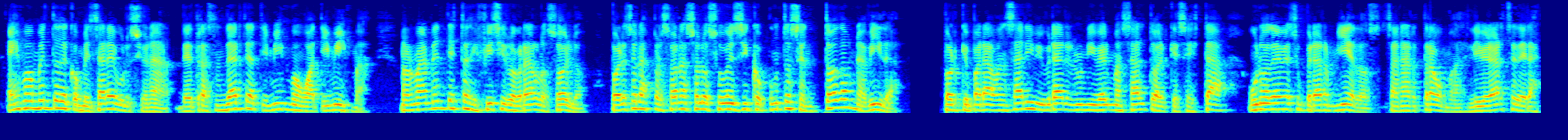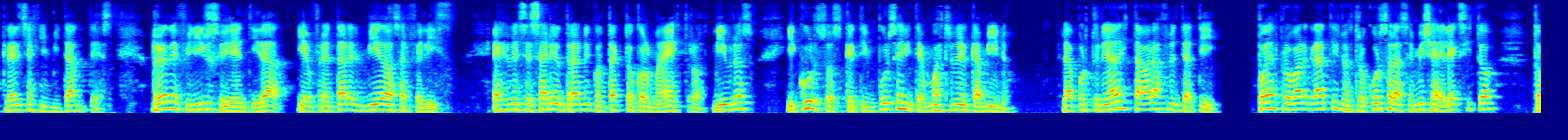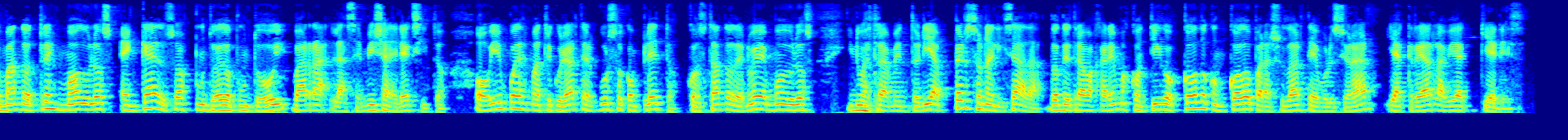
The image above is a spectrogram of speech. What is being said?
Es momento de comenzar a evolucionar, de trascenderte a ti mismo o a ti misma. Normalmente esto es difícil lograrlo solo, por eso las personas solo suben cinco puntos en toda una vida. Porque para avanzar y vibrar en un nivel más alto al que se está, uno debe superar miedos, sanar traumas, liberarse de las creencias limitantes, redefinir su identidad y enfrentar el miedo a ser feliz es necesario entrar en contacto con maestros, libros y cursos que te impulsen y te muestren el camino. La oportunidad está ahora frente a ti. Puedes probar gratis nuestro curso La Semilla del Éxito tomando tres módulos en caedusoft.edu.uy barra La Semilla del Éxito o bien puedes matricularte al curso completo constando de nueve módulos y nuestra mentoría personalizada donde trabajaremos contigo codo con codo para ayudarte a evolucionar y a crear la vida que quieres.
